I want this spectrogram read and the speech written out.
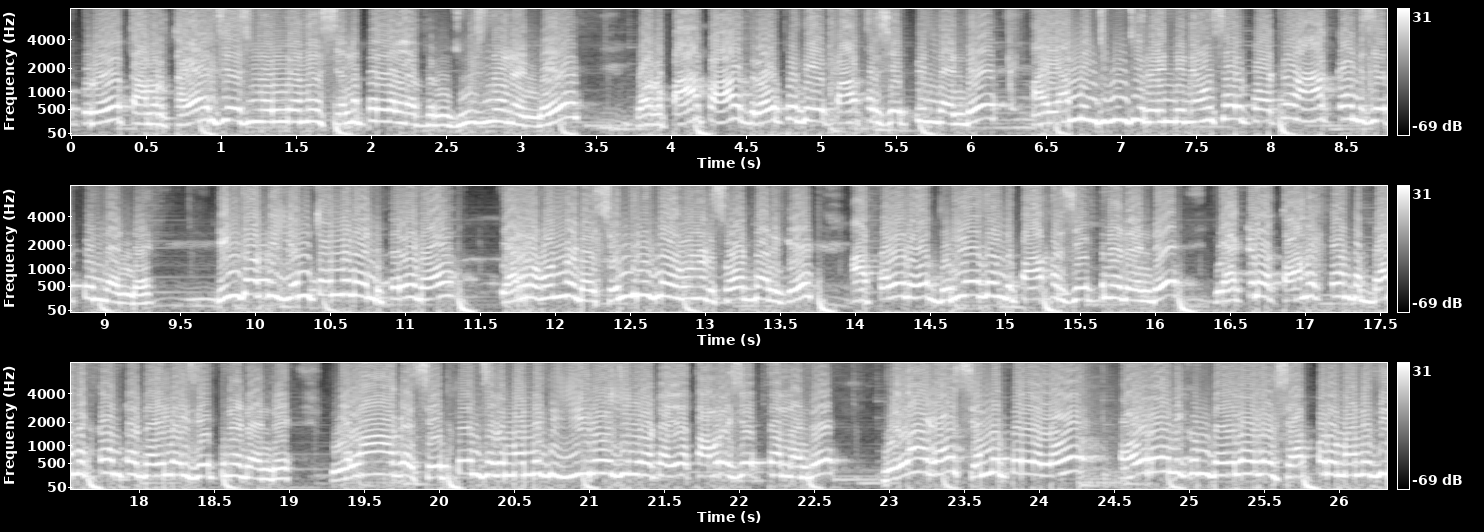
ఇప్పుడు తమరు తయారు చేసిన వాళ్ళలోనే చిన్నపిల్లలు ఇద్దరు చూసినానండి. ఒక పాప ద్రౌపది పాత్ర చెప్పిందండి. ఆ అమ్మ ఇంచుమించు రెండు నిమిషాల పాటు ఆకండ చెప్పిందండి. ఇంకొక ఎంత ఉన్నాడండి పిల్లడు? ఎర్ర ఉన్నాడు చంద్రుడిగా ఉన్నాడు చూడడానికి. ఆ పిల్లడు దుర్యోధనుడి పాత్ర చెప్పినాడండి. ఎక్కడ తొనక్కంట బెనక్కంట డైలాగ్ చెప్పినాడండి. ఇలాగ చెప్పించడం అనేది ఈ రోజుల్లో అయ్యా తమరు చెప్తానండి. ఇలాగా చిన్నపిల్లలు పౌరాణికం డైలాగులు చెప్పడం అనేది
